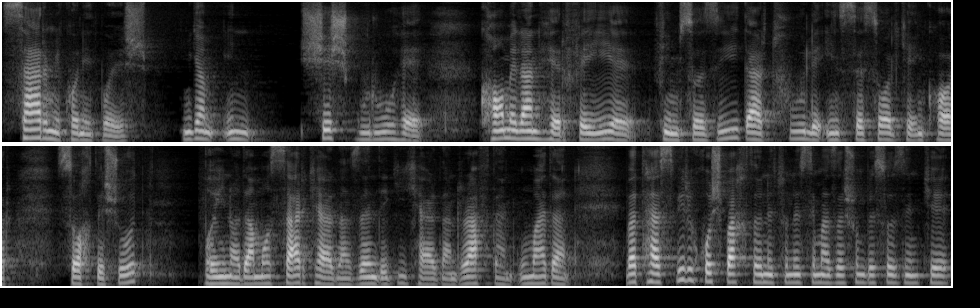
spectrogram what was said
سر می‌کنید باش میگم این شش گروه کاملا حرفه‌ای فیلمسازی در طول این سه سال که این کار ساخته شد با این آدم ها سر کردن زندگی کردن رفتن اومدن و تصویری خوشبختانه تونستیم ازشون بسازیم که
